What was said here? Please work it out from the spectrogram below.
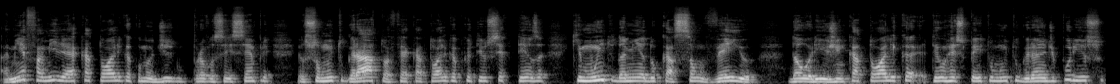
A minha família é católica, como eu digo para vocês sempre, eu sou muito grato à fé católica porque eu tenho certeza que muito da minha educação veio da origem católica, tenho um respeito muito grande por isso,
